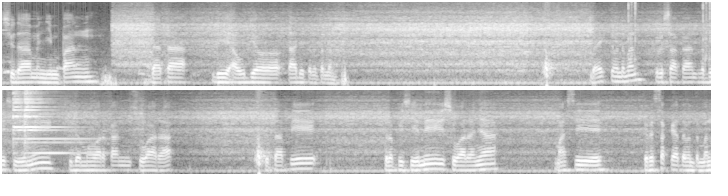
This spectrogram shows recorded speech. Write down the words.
sudah menyimpan data di audio tadi teman-teman. Baik teman-teman kerusakan televisi ini sudah mengeluarkan suara. Tetapi televisi ini suaranya masih geresak ya teman-teman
